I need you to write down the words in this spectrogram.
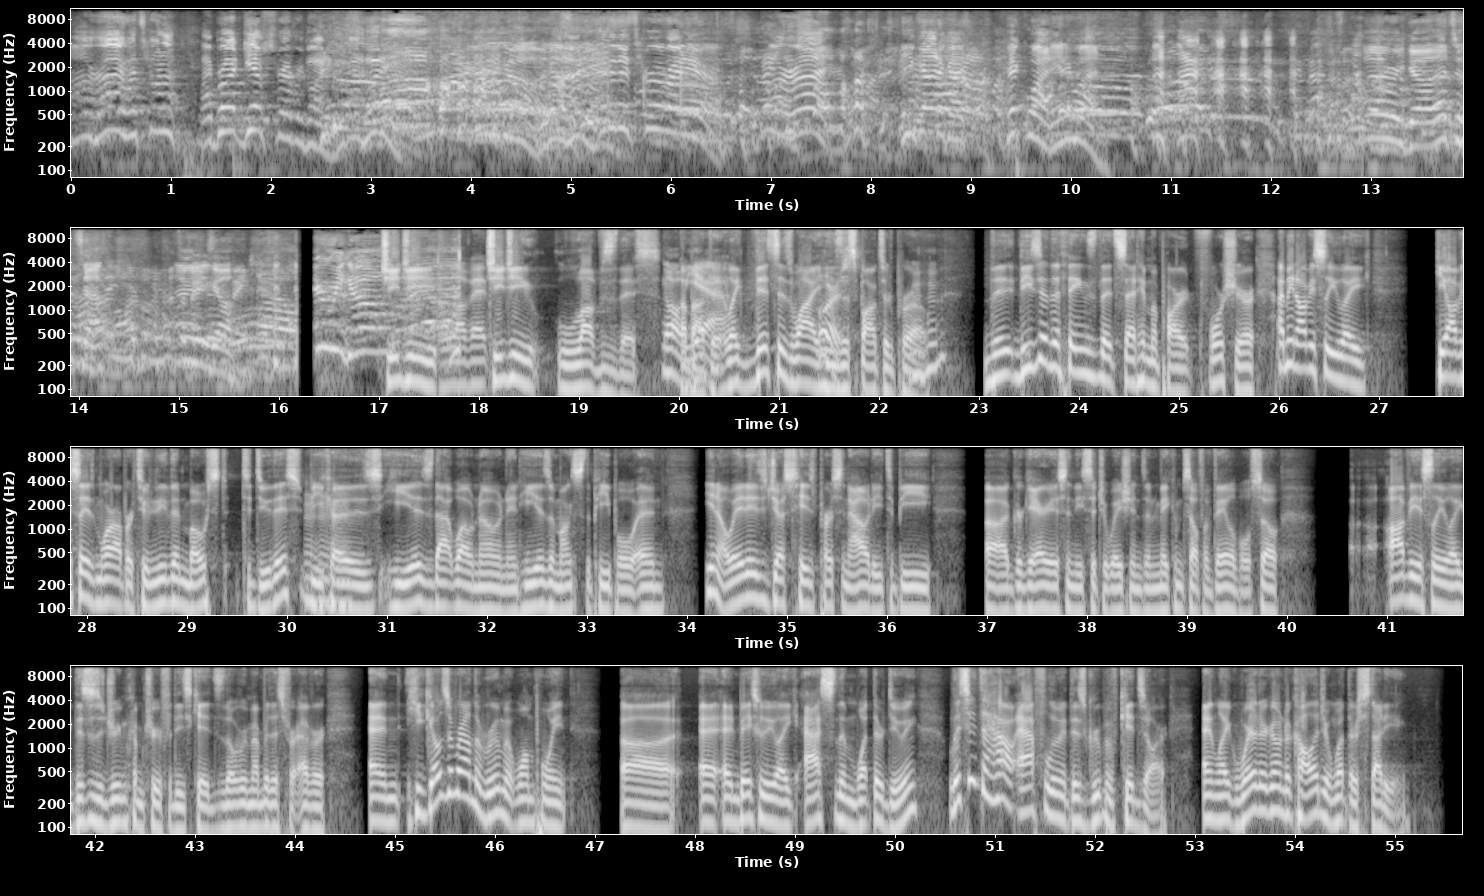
All right. What's going on? I brought gifts for everybody. We got hoodies. There you go. We got hoodies. Look at this crew right here. All right. You got it, guys. Pick one. Anyone. there we go. That's what's up. There you go. Here we go. Gigi Love it. Gigi loves this Oh, about yeah. it. Like this is why he's. Mm-hmm. a sponsored pro. The, these are the things that set him apart for sure. I mean, obviously, like he obviously has more opportunity than most to do this Mm-hmm. because he is that well known and he is amongst the people. And you know, it is just his personality to be uh, gregarious in these situations and make himself available. So uh, obviously, like this is a dream come true for these kids. They'll remember this forever. And he goes around the room at one point uh, and basically like asks them what they're doing. Listen to how affluent this group of kids are, and like where they're going to college and what they're studying.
